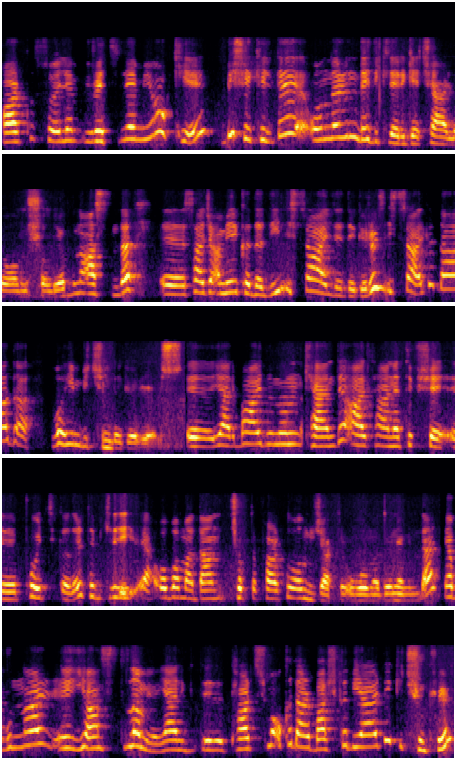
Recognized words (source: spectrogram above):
farklı söylem üretilemiyor ki bir şekilde onların dedikleri geçerli olmuş oluyor. Bunu aslında e, sadece Amerika'da değil İsrail'de de görüyoruz. İsrail'de daha da vahim biçimde görüyoruz. E, yani Biden'ın kendi alternatif şey e, politikaları tabii ki de Obama'dan çok da farklı olmayacaktır Obama döneminden. Ya bunlar e, yansıtılamıyor. Yani e, tartışma o kadar başka bir yerde ki çünkü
